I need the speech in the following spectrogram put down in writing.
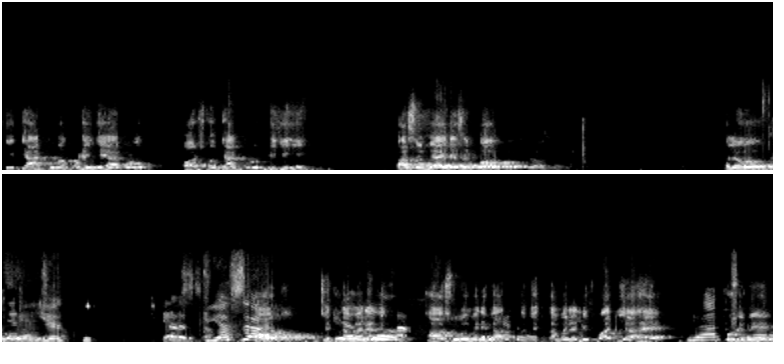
कि ध्यान पूर्वक पढ़ेंगे आप लोग और उसको ध्यान पूर्वक देखेंगे। बात समझ में आई ना सबको? हेलो यस और जितना मैंने लिख- हाँ सुनो मेरी बात जितना मैंने लिखवा दिया है थोड़े में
